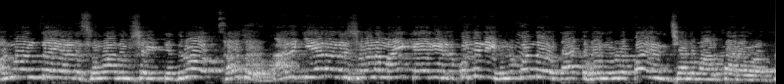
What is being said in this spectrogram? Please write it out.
ಅನ್ನುವಂತ ಎರಡು ಸಂವಾದ ವಿಷಯ ಇಟ್ಟಿದ್ರು. ಹೌದು. ಅದಕ್ಕೆ ಏನಂದ್ರೆ ಶಿವನ ಮೈ ಕೈಯಾಗಿ ಹಿಡ್ಕೊಂಡು ನೀವು ಹಿಡ್ಕೊಂಡು ದಾಟಿ ಹೋಗಿ ಬಿಡಪ್ಪ ಇವ್ರು ಚಾಲು ಮಾಡ್ತಾರೆ ಅವ್ರ ಅಂತ.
